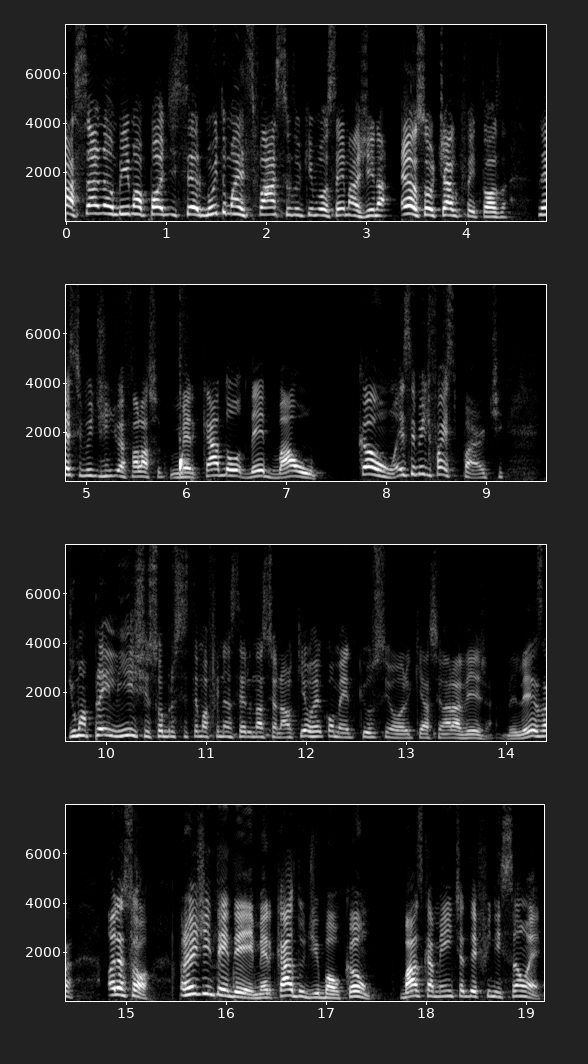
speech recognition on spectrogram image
Passar na Ambima pode ser muito mais fácil do que você imagina. Eu sou o Thiago Feitosa. Nesse vídeo a gente vai falar sobre mercado de balcão. Esse vídeo faz parte de uma playlist sobre o sistema financeiro nacional que eu recomendo que o senhor e que a senhora veja, beleza? Olha só, para a gente entender mercado de balcão, Basicamente, a definição é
